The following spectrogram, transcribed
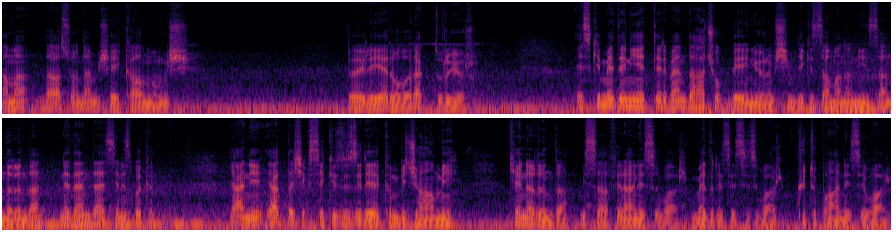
Ama daha sonradan bir şey kalmamış. Böyle yer olarak duruyor. Eski medeniyetleri ben daha çok beğeniyorum şimdiki zamanın insanlarından. Neden derseniz bakın. Yani yaklaşık 800 liraya yakın bir cami. Kenarında misafirhanesi var, medresesi var, kütüphanesi var.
